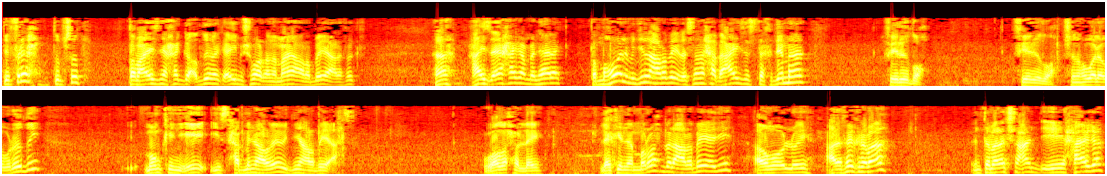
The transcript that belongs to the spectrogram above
تفرحه تبسطه طب عايزني يا حاج أقضي لك أي مشوار؟ أنا معايا عربية على فكرة. ها؟ عايز أي حاجة أعملها لك؟ طب ما هو اللي مديني العربية بس أنا هبقى عايز أستخدمها في رضاه في رضاه عشان هو لو رضي ممكن إيه؟ يسحب مني العربية ويديني عربية أحسن. واضح ولا إيه؟ لكن لما أروح بالعربية دي أو ما أقول له إيه؟ على فكرة بقى أنت مالكش عندي إيه حاجة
